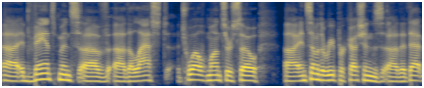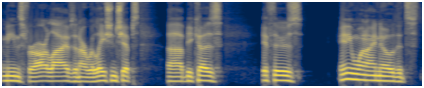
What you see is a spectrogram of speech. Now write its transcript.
uh, advancements of uh, the last 12 months or so, uh, and some of the repercussions uh, that that means for our lives and our relationships. Uh, because if there's anyone I know that's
